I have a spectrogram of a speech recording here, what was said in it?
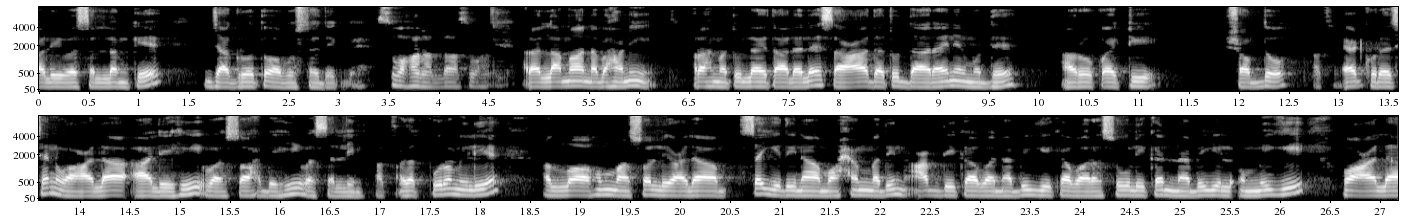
আলী ওয়াসাল্লামকে জাগ্রত অবস্থায় দেখবে। আর আল্লামা নবাহানি রহমতুল্লাহ তালে সাআদাতুদ্দারাইনের মধ্যে আরও কয়েকটি শব্দ আচ্ছা। অ্যাড করেছেন ওয়া আলা আলিহি ওয়া সাহবিহি ওয়াসাল্লিম। আচ্ছা। অর্থাৎ পুরো মিলিয়ে আল্লাহুম্মা সাল্লি আলা সাইয়্যিদিনা মুহাম্মাদিন আবদিকা ওয়া নাবিয়্যিকা ওয়া রাসূলিকা নাবিয়্যিল উম্মিয়্যি ওয়া আলা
